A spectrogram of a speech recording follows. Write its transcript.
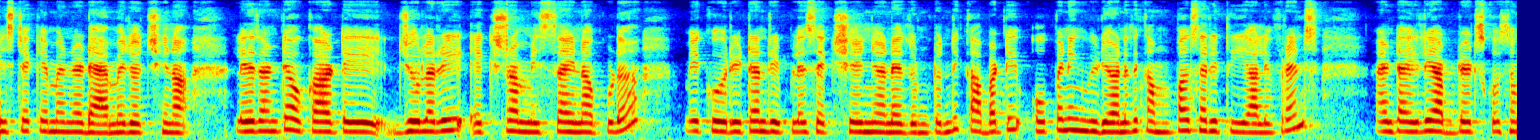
మిస్టేక్ ఏమైనా డ్యామేజ్ వచ్చినా లేదంటే ఒకటి జ్యువెలరీ ఎక్స్ట్రా మిస్ అయినా కూడా మీకు రిటర్న్ రీప్లేస్ ఎక్స్చేంజ్ అనేది ఉంటుంది. కాబట్టి ఓపెనింగ్ వీడియో అనేది కంపల్సరీ తీయాలి ఫ్రెండ్స్. అండ్ డైలీ అప్డేట్స్ కోసం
